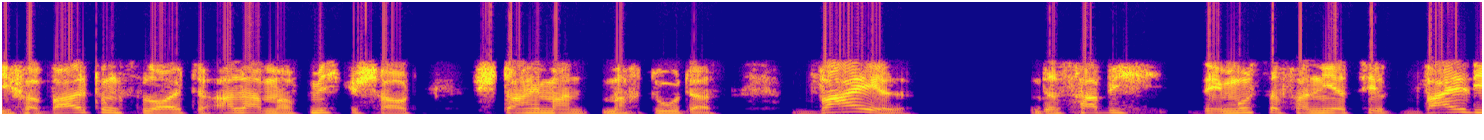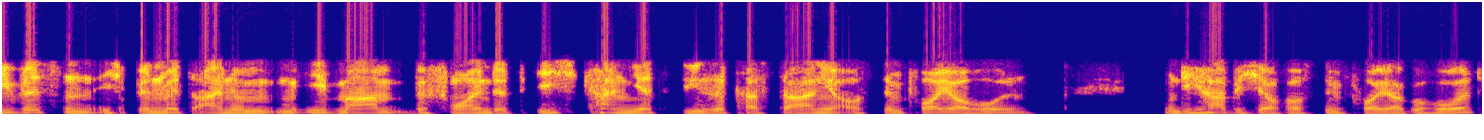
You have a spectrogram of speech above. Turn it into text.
die Verwaltungsleute, alle haben auf mich geschaut. Steinmann, mach du das. Weil, das habe ich dem Mustafa nie erzählt, weil die wissen, ich bin mit einem Imam befreundet. Ich kann jetzt diese Kastanie aus dem Feuer holen. Und die habe ich auch aus dem Feuer geholt.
